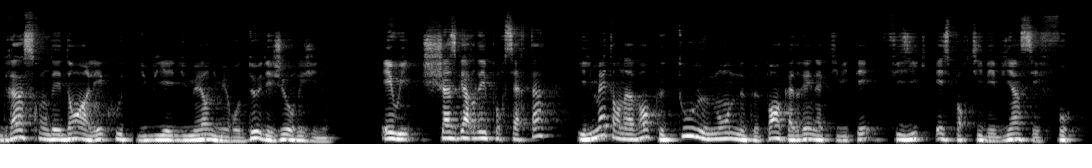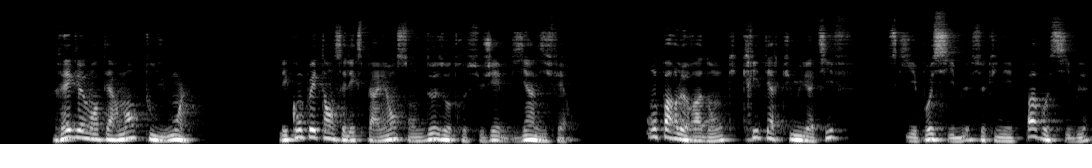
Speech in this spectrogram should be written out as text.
grinceront des dents à l'écoute du billet d'humeur numéro 2 des jeux originaux. Et oui, chasse gardée pour certains, ils mettent en avant que tout le monde ne peut pas encadrer une activité physique et sportive. Eh bien, c'est faux. Réglementairement, tout du moins. Les compétences et l'expérience sont deux autres sujets bien différents. On parlera donc critères cumulatifs, ce qui est possible, ce qui n'est pas possible,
